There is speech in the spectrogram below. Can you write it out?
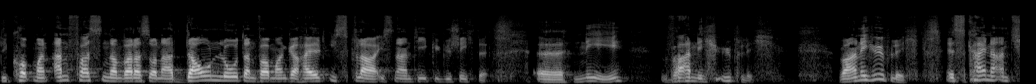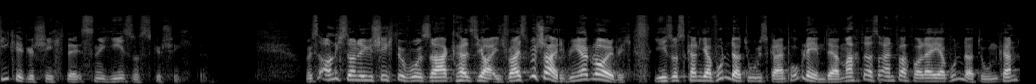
die konnte man anfassen, dann war das so eine Art Download, dann war man geheilt, ist klar, ist eine antike Geschichte. Äh, nee, war nicht üblich. War nicht üblich. Ist keine antike Geschichte, ist eine Jesus-Geschichte. Und ist auch nicht so eine Geschichte, wo du sagen kannst, ja, ich weiß Bescheid, ich bin ja gläubig. Jesus kann ja Wunder tun, ist kein Problem. Der macht das einfach, weil er ja Wunder tun kann.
